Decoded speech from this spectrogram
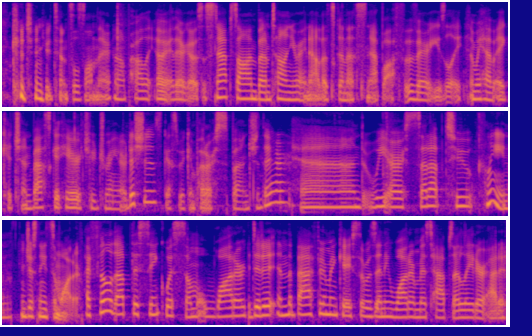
kitchen utensils on there. And I'll probably, okay, there it goes. It snaps on, but I'm telling you right now, that's gonna snap off very easily. And we have a kitchen basket here to drain our dishes. Guess we can put our sponge there. And we are set up to clean. We just need some water. I filled up the sink with some water. I did it in the bathroom in case there was any water mishaps. I later added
